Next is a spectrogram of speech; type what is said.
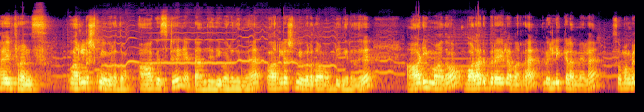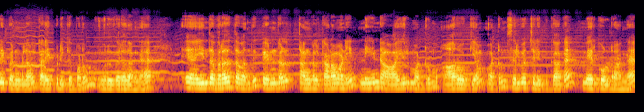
ஹாய் ஃப்ரெண்ட்ஸ் வரலட்சுமி விரதம். ஆகஸ்ட்டு எட்டாம் தேதி வருதுங்க. வரலட்சுமி விரதம் அப்படிங்கிறது ஆடி மாதம் வளர்பிறையில் வர்ற வெள்ளிக்கிழமையில் சுமங்கலி பெண்களால் கடைப்பிடிக்கப்படும் ஒரு விரதங்க. இந்த விரதத்தை வந்து பெண்கள் தங்கள் கணவனின் நீண்ட ஆயுள் மற்றும் ஆரோக்கியம் மற்றும் செல்வச் செழிப்புக்காக மேற்கொள்கிறாங்க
